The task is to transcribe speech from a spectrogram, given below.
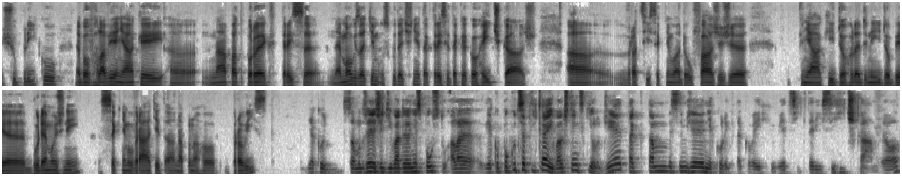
šuplíku nebo v hlavě nějaký uh, nápad, projekt, který se nemohl zatím uskutečnit, tak který si tak jako hejčkáš a vrací se k němu a doufáš, že v nějaký dohledný době bude možný se k němu vrátit a naplno ho províst? Jako samozřejmě, že divadelně spoustu, ale jako pokud se týkají valštejnské loďie, tak tam myslím, že je několik takových věcí, které si hýčkám. Jo?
